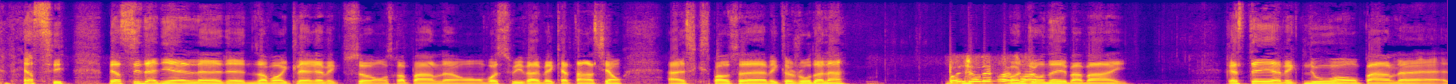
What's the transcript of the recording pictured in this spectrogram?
merci, merci Daniel euh, de nous avoir éclairé avec tout ça. On se reparle, euh, on va suivre avec attention à ce qui se passe euh, avec le jour de l'an. Bonne journée, François. Bonne journée, bye bye. Restez avec nous, on parle euh,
